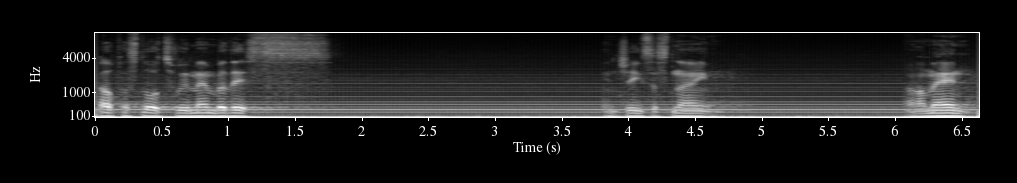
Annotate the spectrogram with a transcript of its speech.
Help us, Lord, to remember this. In Jesus' name, Amen.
